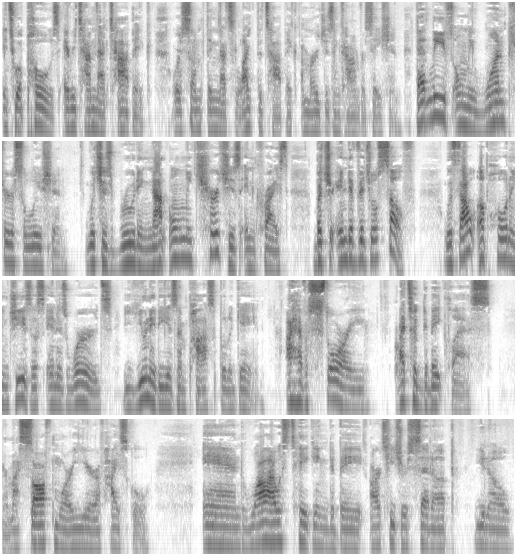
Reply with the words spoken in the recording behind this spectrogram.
and to oppose every time that topic or something that's like the topic emerges in conversation. That leaves only one pure solution, which is rooting not only churches in Christ, but your individual self. Without upholding Jesus in his words, unity is impossible to gain. I have a story. I took debate class my sophomore year of high school and while I was taking debate, our teacher set up, you know,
